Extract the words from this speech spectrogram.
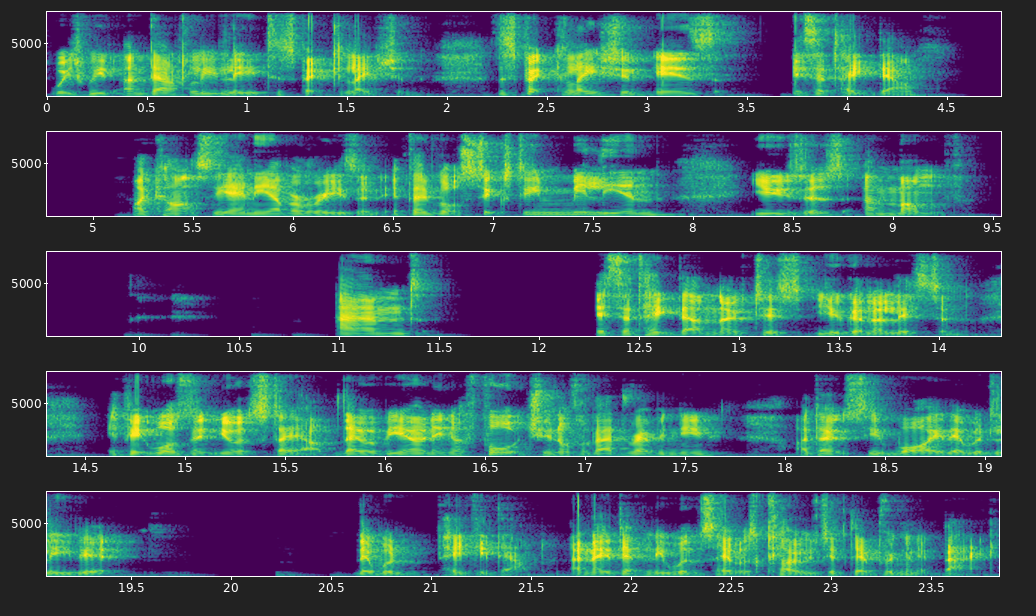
which would undoubtedly lead to speculation. The speculation is it's a takedown. I can't see any other reason. If they've got 60 million users a month and it's a takedown notice, you're going to listen. If it wasn't, you would stay up. They would be earning a fortune off of ad revenue. I don't see why they would leave it. They wouldn't take it down. And they definitely wouldn't say it was closed if they're bringing it back.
